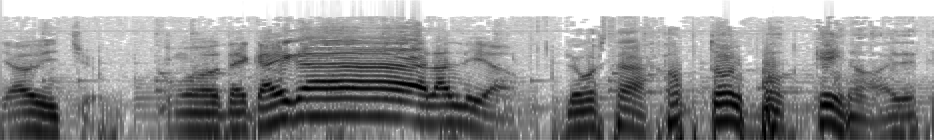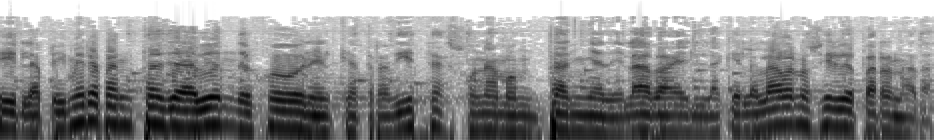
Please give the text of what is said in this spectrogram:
ya lo he dicho. Como te caiga, la has liado. Luego está Hop Top Volcano, es decir, la primera pantalla de avión del juego en el que atraviesas una montaña de lava en la que la lava no sirve para nada.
